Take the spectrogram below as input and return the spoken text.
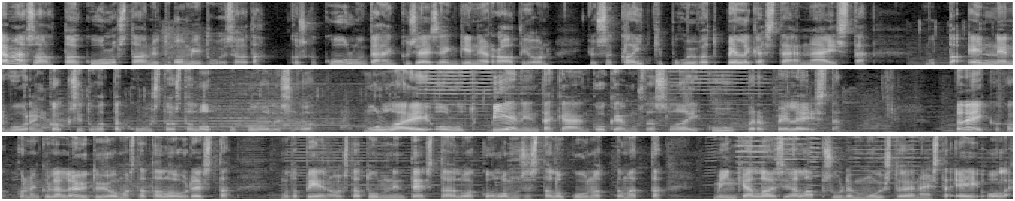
Tämä saattaa kuulostaa nyt omituiselta, koska kuulun tähän kyseiseen generaatioon, jossa kaikki puhuivat pelkästään näistä, mutta ennen vuoden 2016 loppupuoliskoa mulla ei ollut pienintäkään kokemusta Sly Cooper-peleistä. Pleikka 2 kyllä löytyi omasta taloudesta, mutta pienoista tunnin testailua kolmosesta lukuun ottamatta minkäänlaisia lapsuuden muistoja näistä ei ole.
